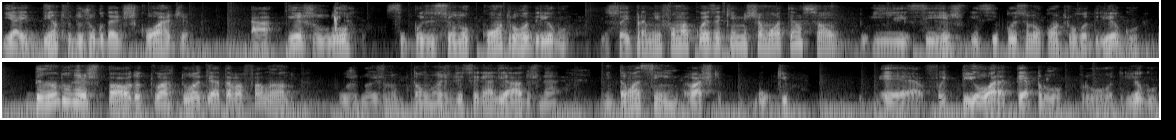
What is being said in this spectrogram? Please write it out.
E aí, dentro do jogo da Discord, a Eslo se posicionou contra o Rodrigo. Isso aí para mim foi uma coisa que me chamou a atenção e se, e se posicionou contra o Rodrigo, dando o respaldo que o Arthur Aguiar estava falando. Os dois não estão longe de serem aliados, né? Então, assim, eu acho que o que é, foi pior até pro, pro Rodrigo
